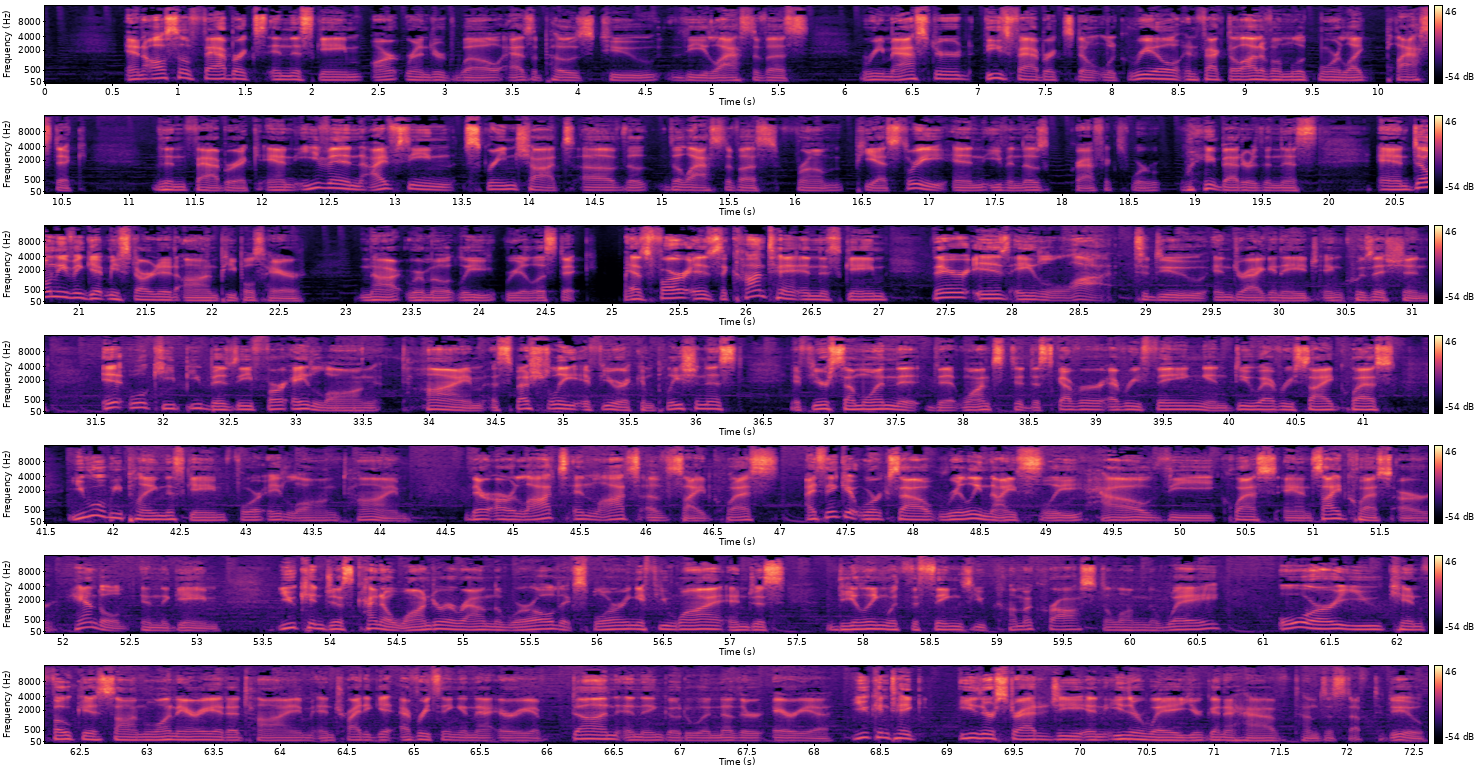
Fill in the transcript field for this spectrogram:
And also, fabrics in this game aren't rendered well as opposed to The Last of Us remastered. These fabrics don't look real. In fact, a lot of them look more like plastic than fabric. And even I've seen screenshots of the The Last of Us from PS3, and even those graphics were way better than this. And don't even get me started on people's hair, not remotely realistic. As far as the content in this game, there is a lot to do in Dragon Age Inquisition. It will keep you busy for a long time, especially if you're a completionist if you're someone that, that wants to discover everything and do every side quest, you will be playing this game for a long time. There are lots and lots of side quests. I think it works out really nicely how the quests and side quests are handled in the game. You can just kind of wander around the world, exploring if you want, and just dealing with the things you come across along the way. Or you can focus on one area at a time and try to get everything in that area done and then go to another area. You can take either strategy, and either way, you're going to have tons of stuff to do.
